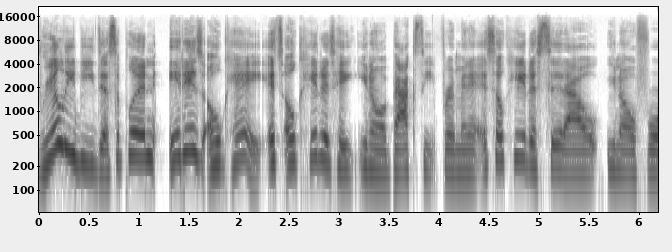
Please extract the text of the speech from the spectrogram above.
really be disciplined, it is okay. It's okay to take, you know, a backseat for a minute. It's okay to sit out, you know, for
